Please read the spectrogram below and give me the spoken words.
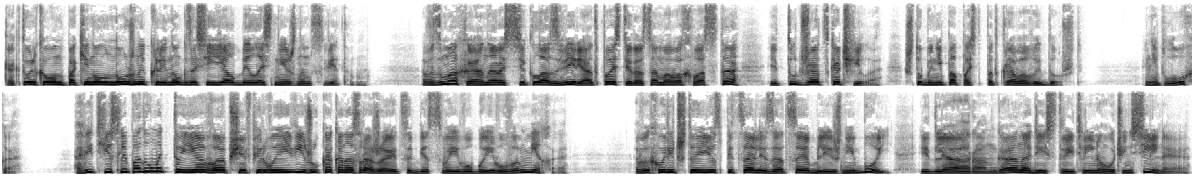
Как только он покинул ножны, клинок засиял белоснежным светом. Взмах, и она рассекла зверя от пасти до самого хвоста и тут же отскочила, чтобы не попасть под кровавый дождь. Неплохо. А ведь если подумать, то я вообще впервые вижу, как она сражается без своего боевого меха. Выходит, что ее специализация — ближний бой, и для оранга она действительно очень сильная.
